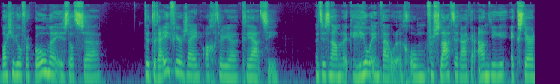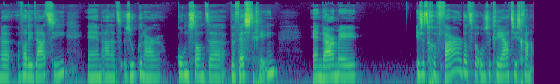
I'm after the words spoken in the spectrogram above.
wat je wil voorkomen is dat ze de drijfveer zijn achter je creatie. Het is namelijk heel eenvoudig om verslaafd te raken aan die externe validatie en aan het zoeken naar constante bevestiging. En daarmee is het gevaar dat we onze creaties gaan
